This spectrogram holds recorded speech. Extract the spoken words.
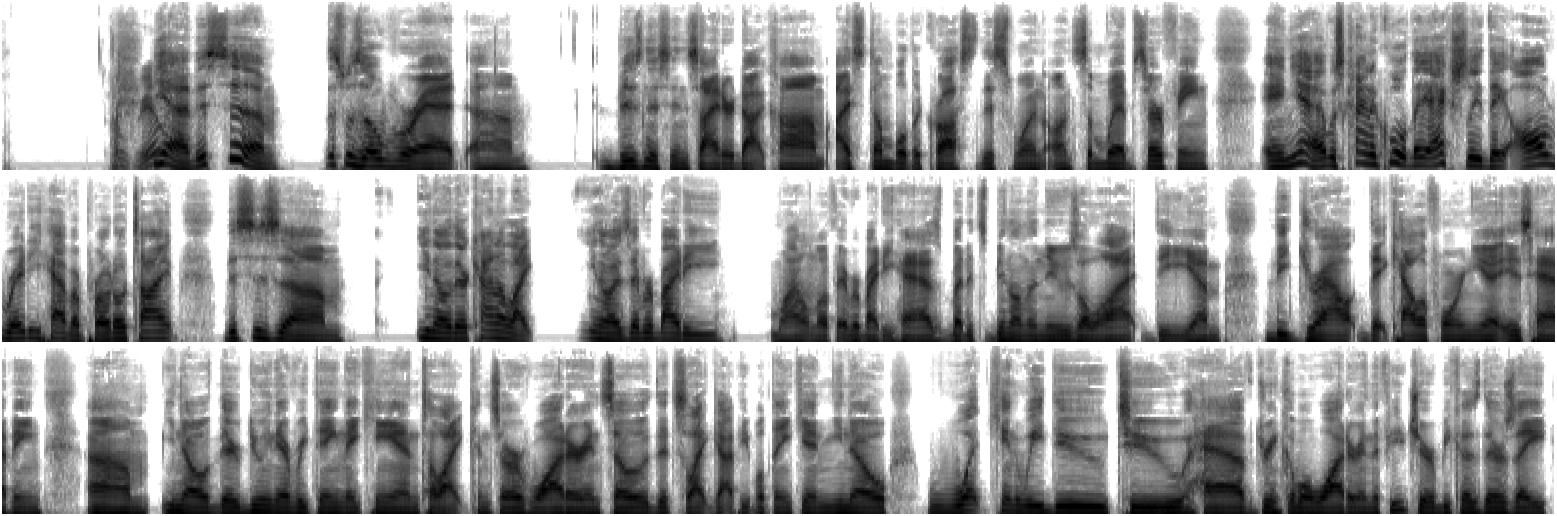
Oh, really? Yeah, this um this was over at um businessinsider.com. I stumbled across this one on some web surfing and yeah, it was kind of cool. They actually they already have a prototype. This is um you know, they're kind of like, you know, as everybody well, I don't know if everybody has, but it's been on the news a lot. The, um, the drought that California is having, um, you know, they're doing everything they can to like conserve water. And so that's like got people thinking, you know, what can we do to have drinkable water in the future? Because there's a,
